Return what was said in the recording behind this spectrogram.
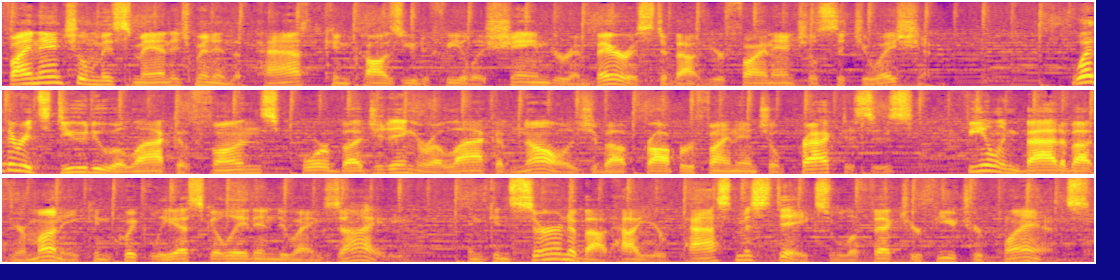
Financial mismanagement in the past can cause you to feel ashamed or embarrassed about your financial situation. Whether it's due to a lack of funds, poor budgeting, or a lack of knowledge about proper financial practices, feeling bad about your money can quickly escalate into anxiety and concern about how your past mistakes will affect your future plans.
